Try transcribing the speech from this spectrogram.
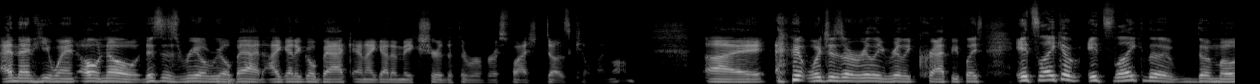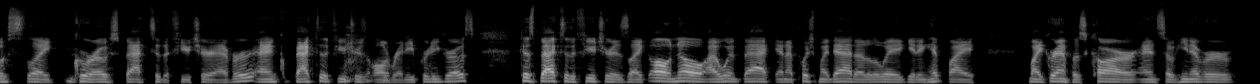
and then he went, "Oh no, this is real, real bad. I got to go back and I got to make sure that the Reverse Flash does kill my mom." Uh, which is a really, really crappy place. It's like a, it's like the the most like gross Back to the Future ever, and Back to the Future is already pretty gross because Back to the Future is like, "Oh no, I went back and I pushed my dad out of the way, getting hit by." my grandpa's car and so he never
